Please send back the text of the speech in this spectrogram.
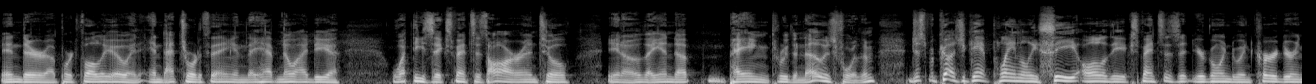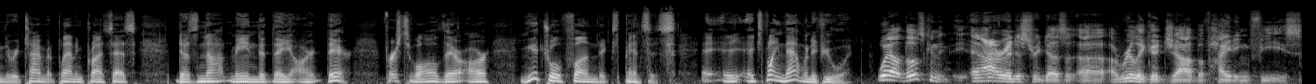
in their uh, portfolio and and that sort of thing, and they have no idea what these expenses are until you know they end up paying through the nose for them. Just because you can't plainly see all of the expenses that you're going to incur during the retirement planning process does not mean that they aren't there. First of all there are mutual fund expenses. Explain that one if you would well, those can, and our industry does a, a, really good job of hiding fees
